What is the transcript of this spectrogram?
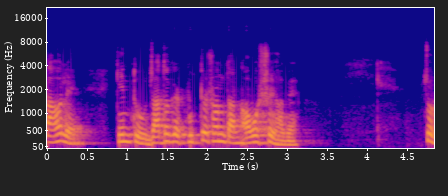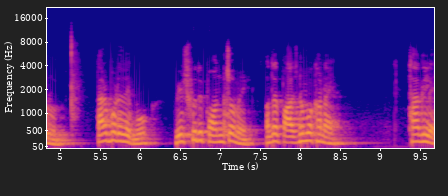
তাহলে কিন্তু জাতকের পুত্র সন্তান অবশ্যই হবে। চলুন, তারপরে দেখব বৃহস্পতি পঞ্চমে, অর্থাৎ পাঁচ নম্বরখানায় থাকলে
